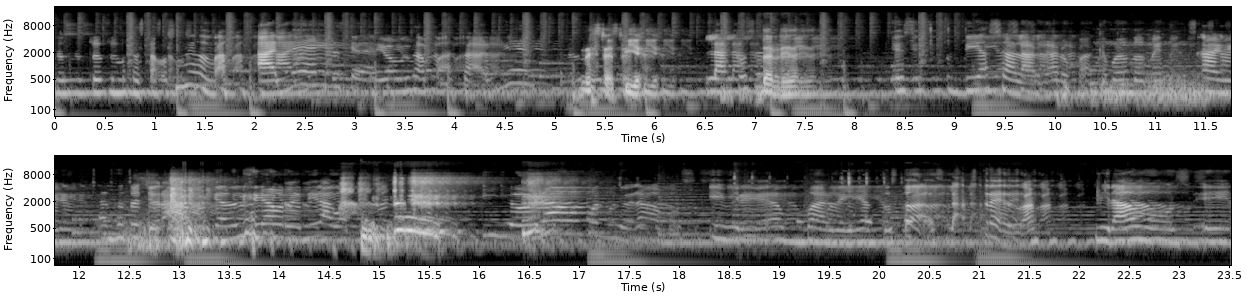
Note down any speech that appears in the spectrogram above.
nosotros fuimos a Estados Unidos, va. Alegres que la íbamos a pasar bien. Nuestra tía. La cosa Dale, dale. esos días se alargaron, pa, que fueron dos meses. Ay, miren, nosotros llorábamos, que no queríamos venir a Guatemala. Y llorábamos, y llorábamos. Y miren, era un mar de llantos, todas las tres, ¿va? Mirábamos eh,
